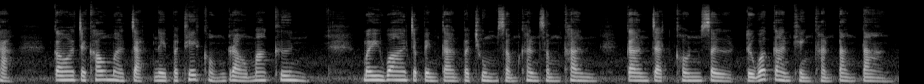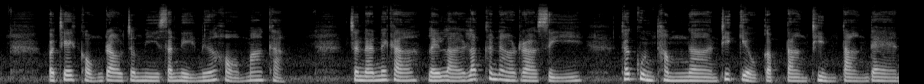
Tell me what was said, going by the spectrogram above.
ค่ะก็จะเข้ามาจัดในประเทศของเรามากขึ้น ไม่ว่าจะเป็นการประชุมสำคัญสำคัญ การจัดคอนเสิร์ต หรือว่าการแข่งขันต่างๆ ประเทศของเราจะมีเสน่ห์เนื้อหอมมากค่ะ ฉะนั้นนะคะ หลายๆ ลัคนาราศี ถ้าคุณทำงานที่เกี่ยวกับต่างถิ่นต่างแดน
